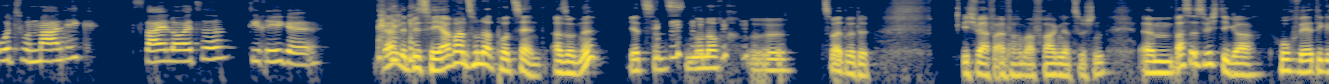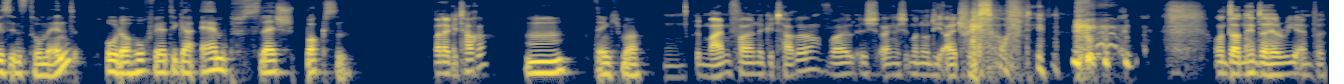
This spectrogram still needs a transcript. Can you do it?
Otto und Malik, zwei Leute, die Regel. Ja, ne, bisher waren es 100 Prozent. Also, ne? Jetzt sind es nur noch äh, zwei Drittel. Ich werfe einfach immer Fragen dazwischen. Ähm, was ist wichtiger? Hochwertiges Instrument oder hochwertiger Amp slash Boxen? Bei einer Gitarre? Hm, denke ich mal. In meinem Fall eine Gitarre, weil ich eigentlich immer nur die iTracks aufnehme. Und dann hinterher reampe.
